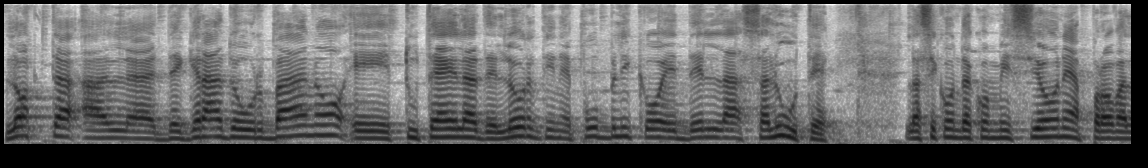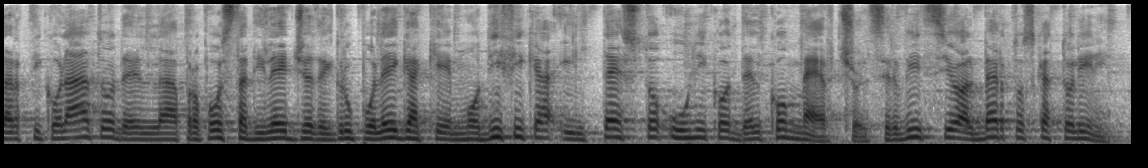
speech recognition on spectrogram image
Lotta al degrado urbano e tutela dell'ordine pubblico e della salute. La seconda commissione approva l'articolato della proposta di legge del gruppo Lega che modifica il testo unico del commercio. Il servizio Alberto Scattolini.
